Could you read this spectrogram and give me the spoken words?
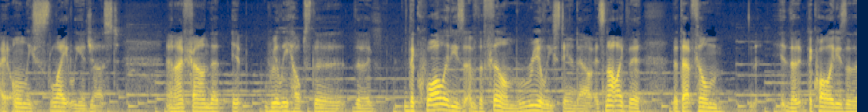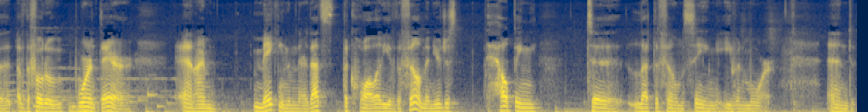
I only slightly adjust. And I found that it really helps the the the qualities of the film really stand out. It's not like the that that film the the qualities of the of the photo weren't there and I'm making them there. That's the quality of the film and you're just helping to let the film sing even more. And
